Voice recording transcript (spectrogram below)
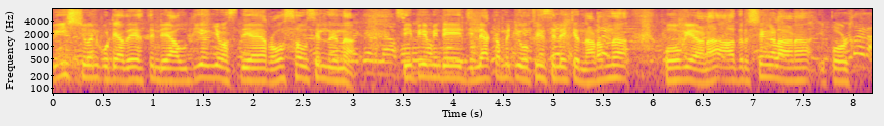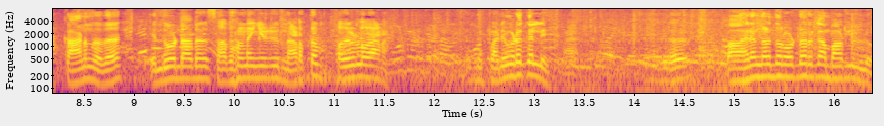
വി. ശിവൻകുട്ടി അദ്ദേഹത്തിന്റെ ഔദ്യോഗിക വസതിയായ റോസ് ഹൗസിൽ നിന്ന് സി പി എമ്മിന്റെ ജില്ലാ കമ്മിറ്റി ഓഫീസിലേക്ക് നടന്ന് പോവുകയാണ്. ആ ദൃശ്യങ്ങളാണ് ഇപ്പോൾ കാണുന്നത്. എന്തുകൊണ്ടാണ് സാധാരണ ഇങ്ങനെ ഒരു നടത്തം പതിവുള്ളതാണ്? പണിമുടക്കല്ലേ? ഇത് വാഹനങ്ങളൊന്നും റോഡിലിറക്കാൻ പാടില്ലല്ലോ.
